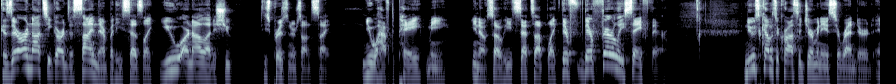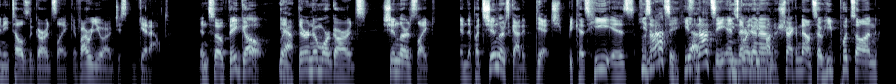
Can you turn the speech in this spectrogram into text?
cuz there are Nazi guards assigned there, but he says like you are not allowed to shoot these prisoners on sight. You will have to pay me, you know. So he sets up like they're they're fairly safe there. News comes across that Germany has surrendered, and he tells the guards, like, if I were you, I would just get out. And so they go. Like, Yeah. There are no more guards. Schindler's like, and the, but Schindler's got a ditch because he is He's a Nazi. He's Yeah. a Nazi, and He's they're going to be going to punished. track him down. So he puts on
